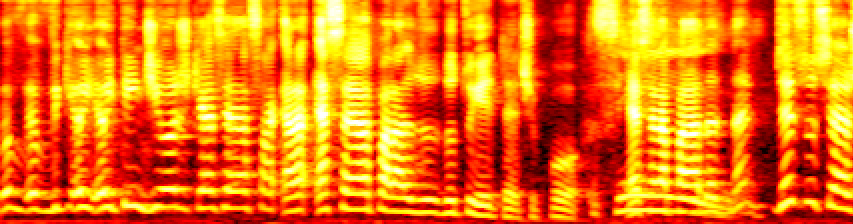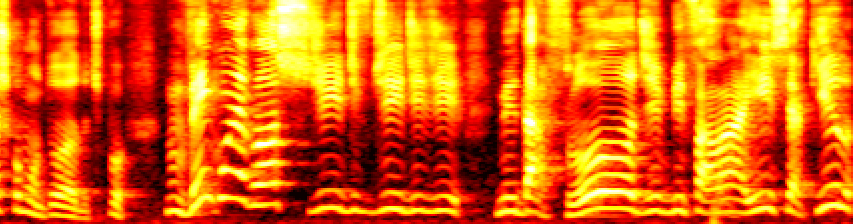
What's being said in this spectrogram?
Eu, eu, vi que- eu, entendi hoje que essa era, essa, era, essa era a parada do, do Twitter, tipo. Sim. Essa era a parada nas redes sociais como um todo. Tipo, não vem com negócio de, de, de, de, de me dar flor, de me falar isso e aquilo.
